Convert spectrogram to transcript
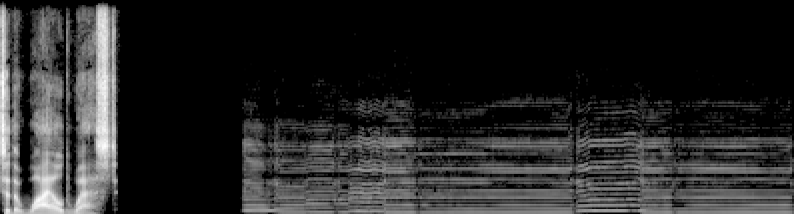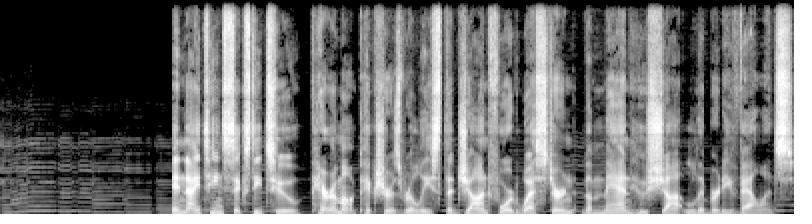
to the Wild West. In 1962, Paramount Pictures released the John Ford Western The Man Who Shot Liberty Valance.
